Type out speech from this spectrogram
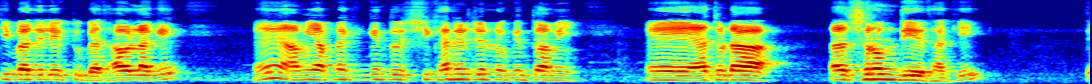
টিপা দিলে একটু ব্যথাও লাগে হ্যাঁ আমি আপনাকে কিন্তু শেখানোর জন্য কিন্তু আমি এতটা শ্রম দিয়ে থাকি। তো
